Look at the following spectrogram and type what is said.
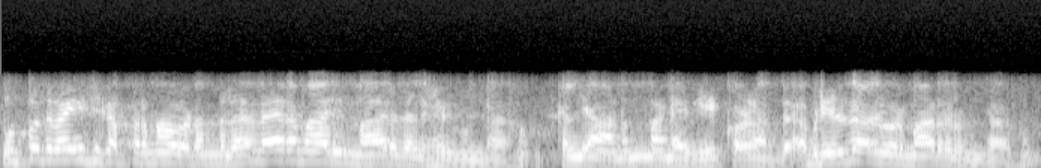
முப்பது வயசுக்கு அப்புறமா உடம்புல வேற மாதிரி மாறுதல்கள் உண்டாகும். கல்யாணம் மனைவி குழந்தை அப்படி இருந்தால் அது ஒரு மாறுதல் உண்டாகும்.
